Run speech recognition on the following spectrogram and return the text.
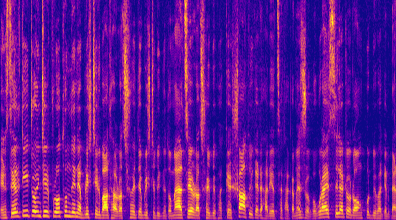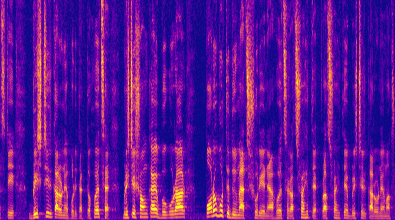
এনসিএল টি টোয়েন্টির প্রথম দিনে বৃষ্টির বাধা, রাজশাহীতে বৃষ্টি বিঘ্নিত ম্যাচে রাজশাহী বিভাগকে সাত উইকেটে হারিয়েছে ঢাকা মেট্রো বগুড়ায় সিলেট ও রংপুর বিভাগের ম্যাচটি বৃষ্টির কারণে পরিত্যক্ত হয়েছে। বৃষ্টির সংখ্যায় বগুড়ার পরবর্তী দুই ম্যাচ সরিয়ে নেওয়া হয়েছে রাজশাহীতে। রাজশাহীতে বৃষ্টির কারণে মাত্র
